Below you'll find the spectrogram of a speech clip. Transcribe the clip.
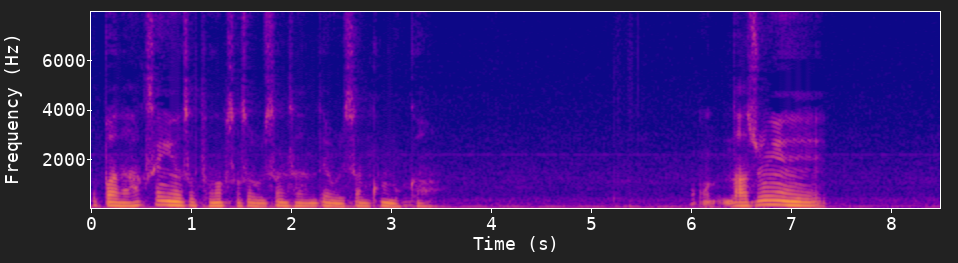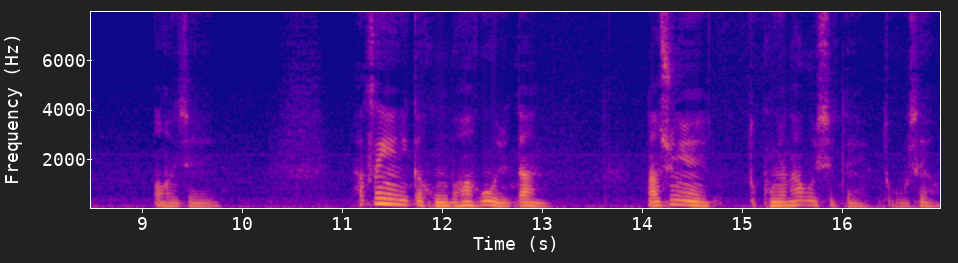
오빠 나 학생이어서 돈 없어서 울산 사는데 울산 콘 못 가. 어, 나중에 어 이제 학생이니까 공부하고 일단 나중에 또 공연하고 있을 때 또 오세요.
